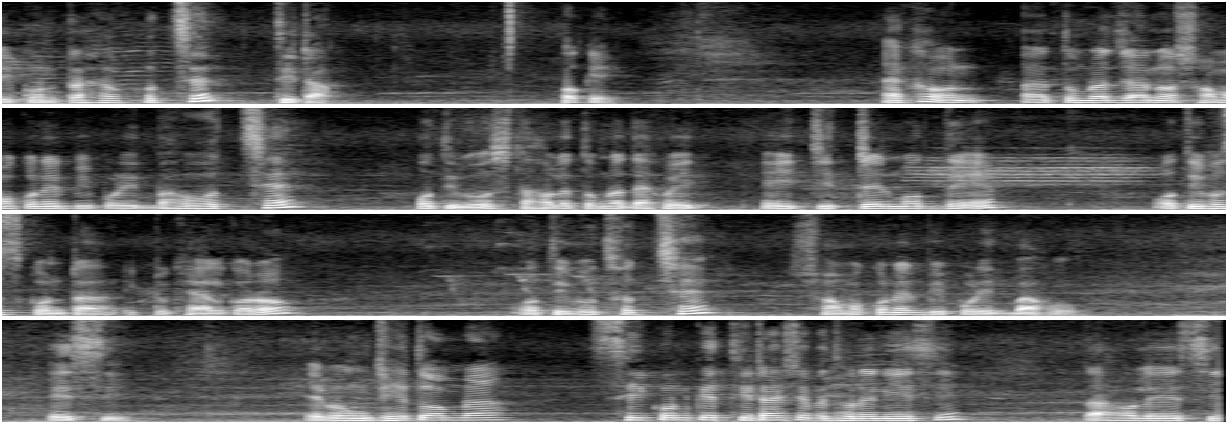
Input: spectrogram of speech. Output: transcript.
এই কোণটা হচ্ছে থিটা। ওকে। এখন তোমরা জানো সমকোণের বিপরীত বাহু হচ্ছে অতিভুজ, তাহলে তোমরা দেখো এই এই চিত্রের মধ্যে অতিভুজ কোনটা একটু খেয়াল করো। অতিভুজ হচ্ছে সমকোণের বিপরীত বাহু এসি এবং যেহেতু আমরা সি কোণকে থিটা হিসেবে ধরে নিয়েছি, তাহলে সি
